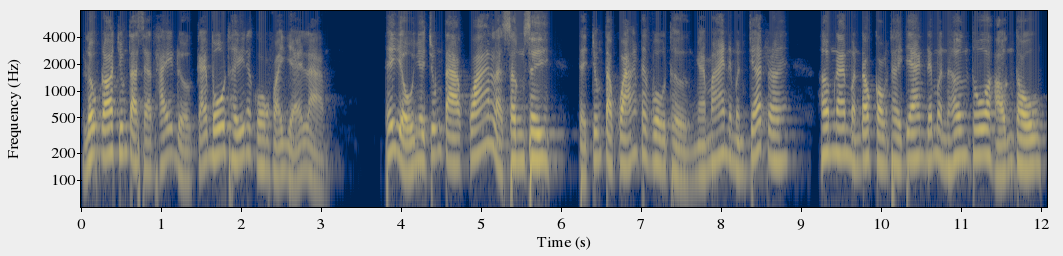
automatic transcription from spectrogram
Lúc đó chúng ta sẽ thấy được cái bố thí nó cũng không phải dễ làm. Thí dụ như chúng ta quá là sân si thì chúng ta quán tới vô thường, ngày mai này mình chết rồi. Hôm nay mình đâu còn thời gian để mình hơn thua, hận thù.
